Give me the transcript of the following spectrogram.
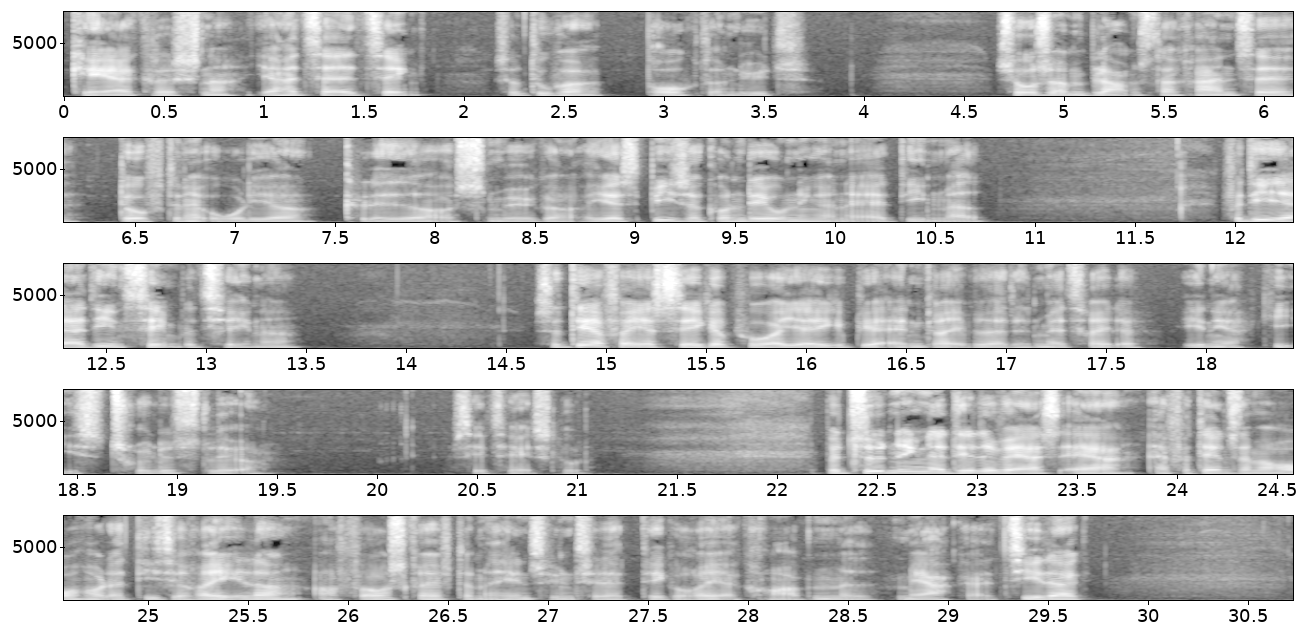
Kære Krishna, jeg har taget ting, som du har brugt og nyt, såsom blomsterkranse, duftende olier, klæder og smykker, og jeg spiser kun levningerne af din mad – fordi jeg er din simple tjener. Så derfor er jeg sikker på, at jeg ikke bliver angrebet af den materielle energis trylleslør. Citat slut. Betydningen af dette vers er, at for den, som overholder disse regler og forskrifter med hensyn til at dekorere kroppen med mærker af tilak,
